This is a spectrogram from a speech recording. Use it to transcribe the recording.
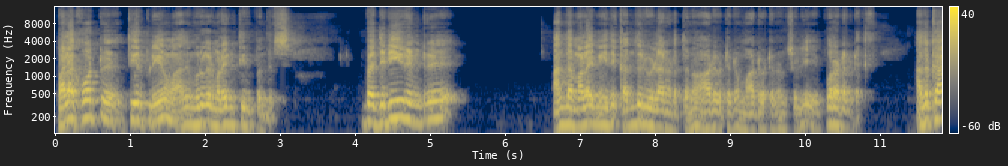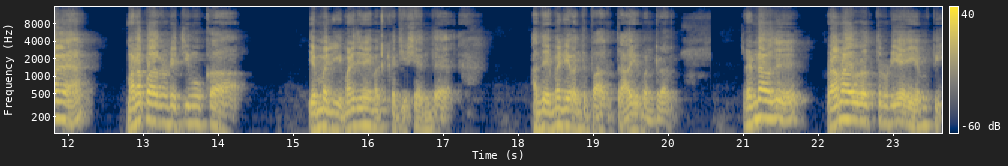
பல கோர்ட்டு தீர்ப்புலையும் அது முருகன் மலைன்னு தீர்ப்பு வந்துருச்சு. இப்ப திடீரென்று அந்த மலை மீது கந்தூரி விழா நடத்தணும் ஆடு வெட்டணும் மாடு வெட்டணும்னு சொல்லி போராட்டம் நடக்குது. அதுக்காக மணப்பாறையினுடைய திமுக எம்எல்ஏ மனிதநேய மக்கள் கட்சியை சேர்ந்த அந்த எம்எல்ஏ வந்து பார்த்து ஆய்வு பண்றாரு. ரெண்டாவது ராமநாதபுரத்தினுடைய எம்பி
